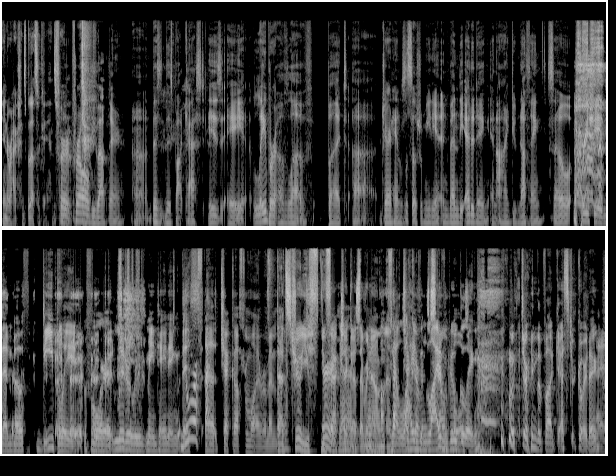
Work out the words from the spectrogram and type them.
interactions, but that's okay. It's For fine. for all of you out there, uh, this this podcast is a labor of love. But uh, Jared handles the social media and Ben the editing, and I do nothing. So appreciate them both deeply for literally maintaining this. You're a fact uh, checker, from what I remember. That's true. You you Sure, fact check us every yeah. now and then. yeah, live live googling during the podcast recording. Right.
